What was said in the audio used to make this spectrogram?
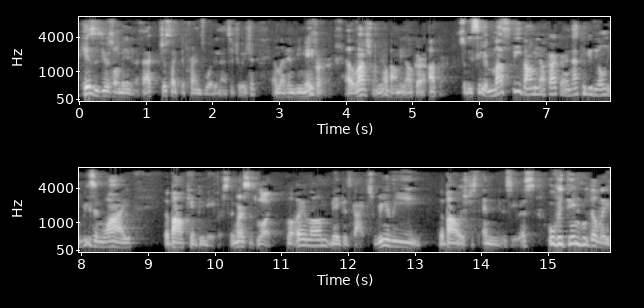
his Naziris will remain in effect, just like the friends would in that situation, and let him be made for her. So we see it must be Bami Akar, and that can be the only reason why the Baal can't be made first. The Gemara says, Loy, Lo'olam, Mega's guys. Really, the Baal is just ending the Naziris. Uvidin hu delay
